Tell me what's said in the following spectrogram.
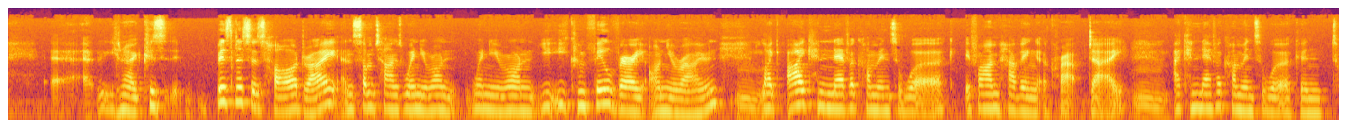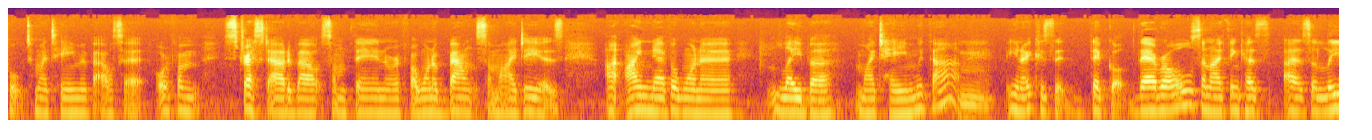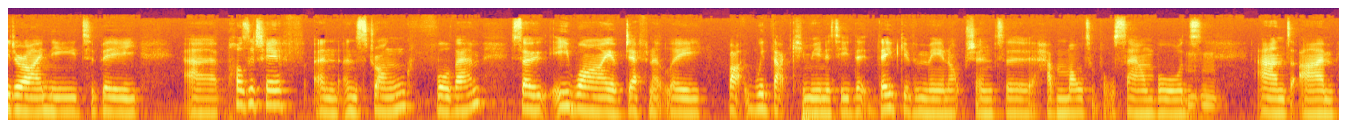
Uh, you know, because business is hard, right? And sometimes when you're on, when you're on, you, you can feel very on your own. Mm. Like I can never come into work if I'm having a crap day. Mm. I can never come into work and talk to my team about it, or if I'm stressed out about something, or if I want to bounce some ideas. I, I never want to labour my team with that, mm. you know, because they've got their roles, and I think as as a leader, I need to be uh, positive and, and strong for them. So EY have definitely, but with that community, that they've given me an option to have multiple soundboards, and um,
